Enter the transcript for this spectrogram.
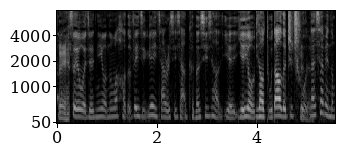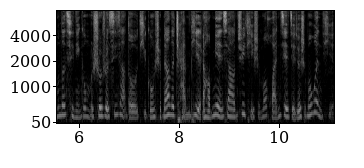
对，所以我觉得你有那么好的背景，愿意加入心想，可能心想也也有比较独到的之处那下面能不能请您跟我们说说心想都有提供什么样的产品，然后面向具体什么环节解决什么问题？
